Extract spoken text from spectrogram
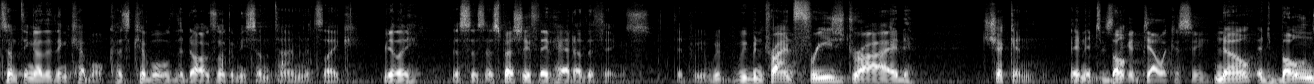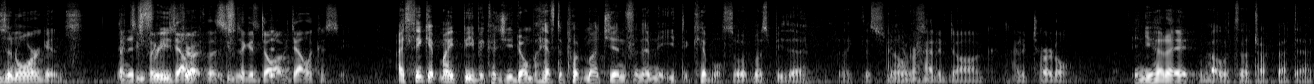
something other than kibble because kibble, the dogs look at me sometime and it's like, really, this is especially if they've had other things that we, we we've been trying freeze dried chicken and it's, it's bone. like a delicacy. no, it's bones and organs. That and it's seems like a deli- dried. That seems like a dog delicacy. I think it might be because you don't have to put much in for them to eat the kibble, so it must be the like the I smell. never or had a dog. I had a turtle. And you had a well, let's not talk about that.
